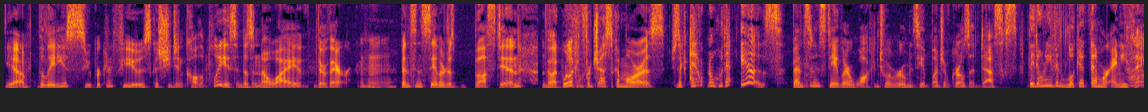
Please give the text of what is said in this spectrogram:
Yeah. The lady is super confused because she didn't call the police and doesn't know why they're there. Mm-hmm. Benson and Stabler just bust in. And they're like, We're looking for Jessica Morris. She's like, I don't know who that is. Benson and Stabler walk into a room and see a bunch of girls at desks. They don't even look at them or anything.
